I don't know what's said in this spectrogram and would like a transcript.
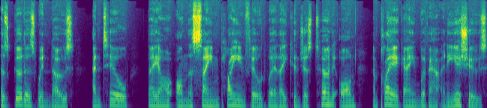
as good as Windows until they are on the same playing field where they can just turn it on and play a game without any issues.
